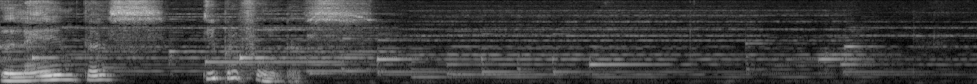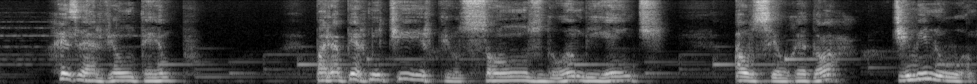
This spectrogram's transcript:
lentas e profundas. Reserve um tempo para permitir que os sons do ambiente ao seu redor diminuam,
